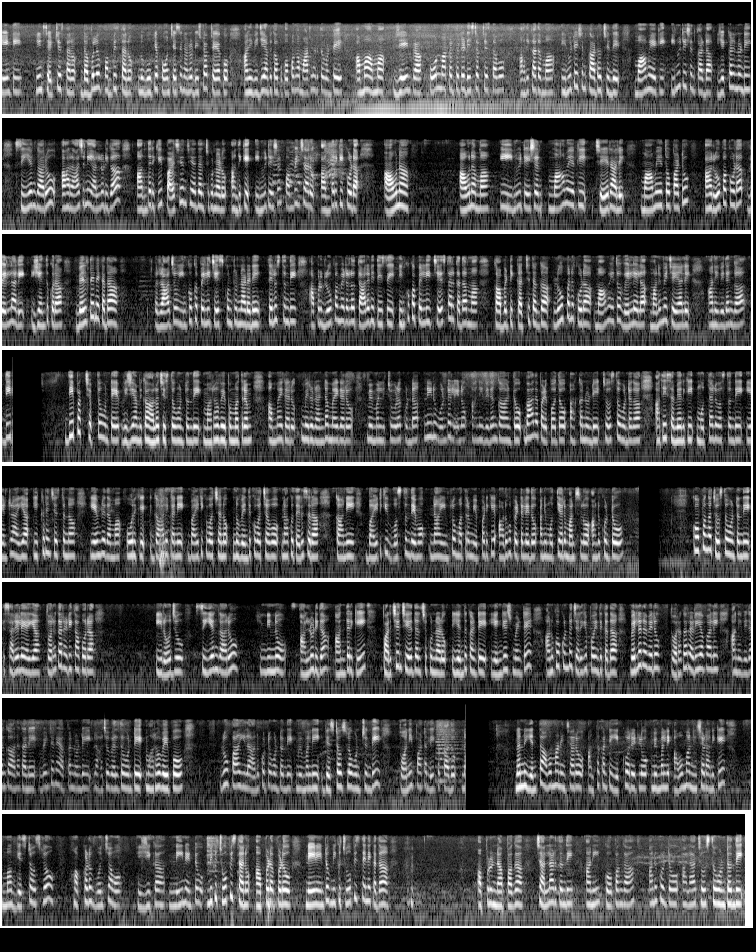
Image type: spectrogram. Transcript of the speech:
ఏంటి? నేను సెట్ చేస్తాను డబ్బులు పంపిస్తాను నువ్వు ఊకే ఫోన్ చేసి నన్ను డిస్టర్బ్ చేయకు అని విజయాంబిక కోపంగా మాట్లాడుతూ ఉంటే అమ్మ అమ్మ ఏంట్రా? ఫోన్ మాట్లాడుతుంటే డిస్టర్బ్ చేస్తావో? అది కాదమ్మా ఇన్విటేషన్ కార్డు వచ్చింది. మామయ్యకి ఇన్విటేషన్ కార్డా? ఎక్కడి నుండి? సీఎం గారు ఆ రాజుని అల్లుడిగా అందరికీ పరిచయం చేయదలుచుకున్నాడు. అందుకే ఇన్విటేషన్ పంపించారు అందరికీ కూడా. అవునా? అవునమ్మా ఈ ఇన్విటేషన్ మామయ్యకి చేరాలి. మామయ్యతో పాటు ఆ రూప కూడా వెళ్ళాలి. ఎందుకురా? వెళ్తేనే కదా రాజు ఇంకొక పెళ్ళి చేసుకుంటున్నాడని తెలుస్తుంది. అప్పుడు రూప మెడలో తాళిని తీసి ఇంకొక పెళ్ళి చేస్తారు కదమ్మా. కాబట్టి ఖచ్చితంగా రూపను కూడా మామయ్యతో వెళ్ళేలా మనమే చేయాలి. అనే విధంగా దీప్ దీపక్ చెప్తూ ఉంటే విజయాంబిక ఆలోచిస్తూ ఉంటుంది. మరోవైపు మాత్రం అమ్మాయి గారు మీరు రండి అమ్మాయి గారు మిమ్మల్ని చూడకుండా నేను ఉండలేను అనే విధంగా అంటూ బాధపడిపోతూ అక్కడి నుండి చూస్తూ ఉండగా అదే సమయానికి ముత్తాలు వస్తుంది. ఏంట్రా అయ్యా ఇక్కడేం చేస్తున్నావు? ఏం లేదమ్మా ఊరికే గాలికని బయటికి వచ్చాను. నువ్వెందుకు వచ్చావో నాకు తెలుసురా కానీ బయటికి వస్తుందేమో నా ఇంట్లో మాత్రం ఎప్పటికీ అడుగు పెట్టలేదు అని ముత్యాలు మనసులో అనుకుంటూ కోపంగా చూస్తూ ఉంటుంది. సరేలే అయ్యా త్వరగా రెడీ కాపోరా ఈరోజు సీఎం గారు నిన్ను అల్లుడిగా అందరికీ పరిచయం చేయదలుచుకున్నాడు. ఎందుకంటే ఎంగేజ్మెంటే అనుకోకుండా జరిగిపోయింది కదా. వెళ్ళరా వేరు త్వరగా రెడీ అవ్వాలి అనే విధంగా అనగానే వెంటనే అక్కడి నుండి రాజు వెళ్తూ ఉంటే మరోవైపు రూప ఇలా అనుకుంటూ ఉంటుంది. మిమ్మల్ని గెస్ట్ హౌస్లో ఉంచింది పని పాట లేక కాదు. నన్ను ఎంత అవమానించారో అంతకంటే ఎక్కువ రేట్లో మిమ్మల్ని అవమానించడానికే మా గెస్ట్ హౌస్లో అక్కడ ఉంచాము. ఇక నేనేంటో మీకు చూపిస్తాను. అప్పుడప్పుడు నేనేంటో మీకు చూపిస్తేనే కదా అప్పుడు నా పగ చల్లారుతుంది అని కోపంగా అనుకుంటూ అలా చూస్తూ ఉంటుంది.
